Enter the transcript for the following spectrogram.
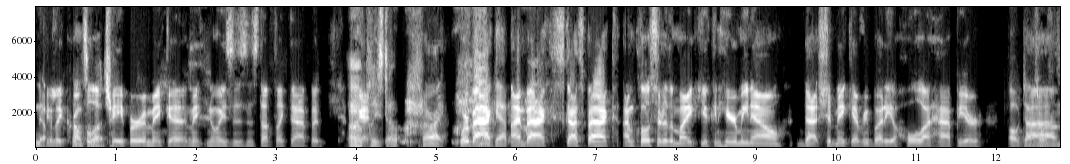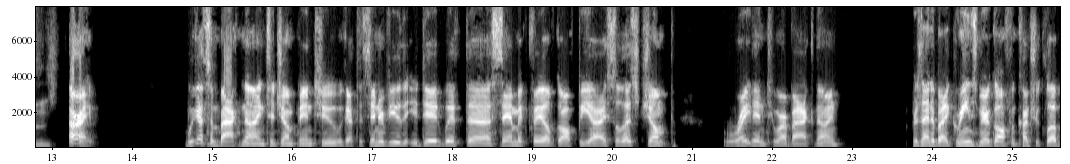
No. You like crumple up much. paper and make uh, make noises and stuff like that. But Oh, okay, please don't. All right. we're back. Back. I'm back. Scott's back. I'm closer to the mic. You can hear me now. That should make everybody a whole lot happier. Oh, definitely. Um, all right. We got some back nine to jump into. We got this interview that you did with uh, Sam MacPhail of Golf PEI. So let's jump right into our back nine. Presented by Greensmere Golf and Country Club.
